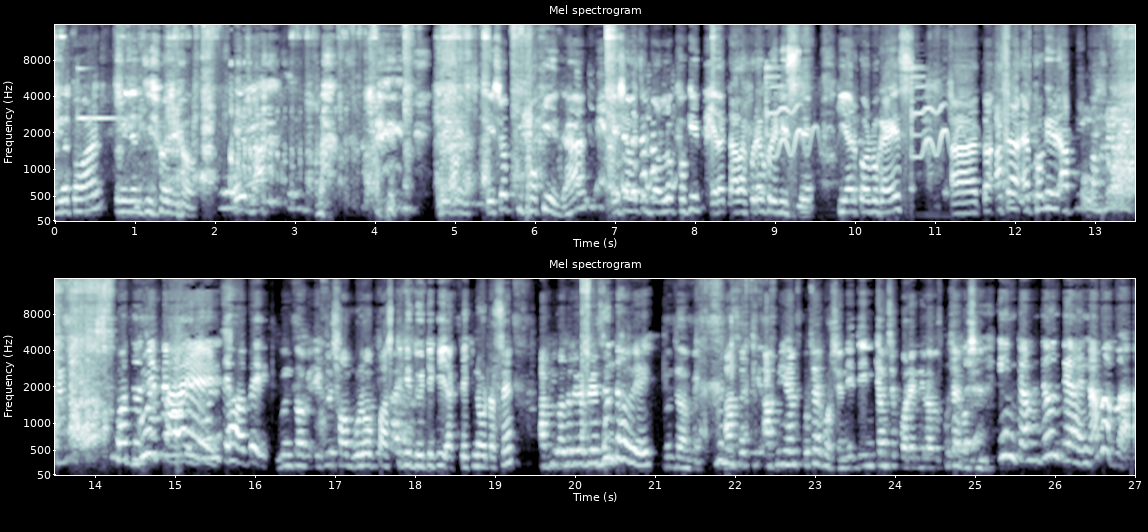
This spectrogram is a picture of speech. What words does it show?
এগুলো তোমার তুমি যেভাবে নাও। এই বা- এসব কি ফকির হ্যাঁ? এসব হচ্ছে বড়লোক ফকির এরা কালা করে করে নিচ্ছে। কি আর করব গাইস তো আচ্ছা ফকির আপনি হবে। গুনতে হবে। এগুলো সবগুলো পাঁচ টিকি দুই টিকি এক টিকি নোট আছে। আপনি কত টাকা পেয়েছেন? গুনতে হবে। গুনতে হবে। আচ্ছা আপনি এখন কোথায় বসেন? এই যে ইনকাম যে করেন এভাবে কোথায় বসেন? ইনকাম দেয় না বাবা।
